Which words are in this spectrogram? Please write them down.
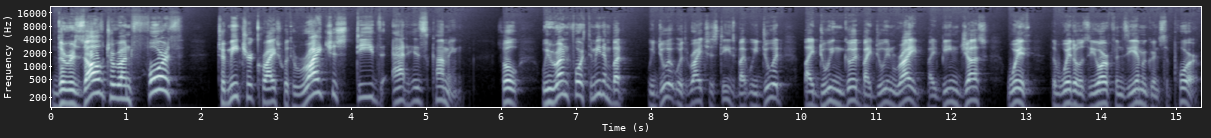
the resolve to run forth to meet your Christ with righteous deeds at his coming. So we run forth to meet him, but we do it with righteous deeds, but we do it by doing good, by doing right, by being just with the widows, the orphans, the immigrants, the poor.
